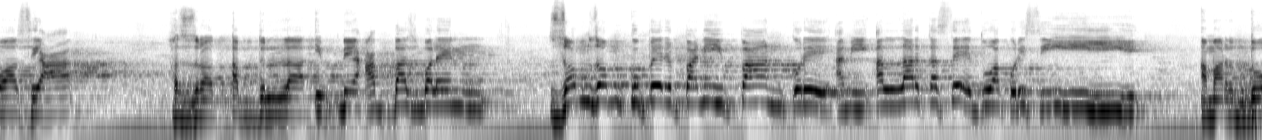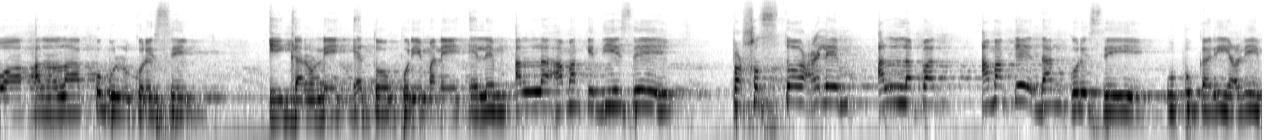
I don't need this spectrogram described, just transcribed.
ওয়াসিআ। হযরত আব্দুল্লাহ ইবনে আব্বাস বলেন জমজম কূপের পানি পান করে আমি আল্লাহর কাছে দোয়া করেছি। আমার দোয়া আল্লাহ কবুল করেছে। এই কারণে এত পরিমাণে এলেম আল্লাহ আমাকে দিয়েছে। প্রশস্ত এলেম আল্লাহ পাক আমাকে দান করেছে। উপকারী আলেম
